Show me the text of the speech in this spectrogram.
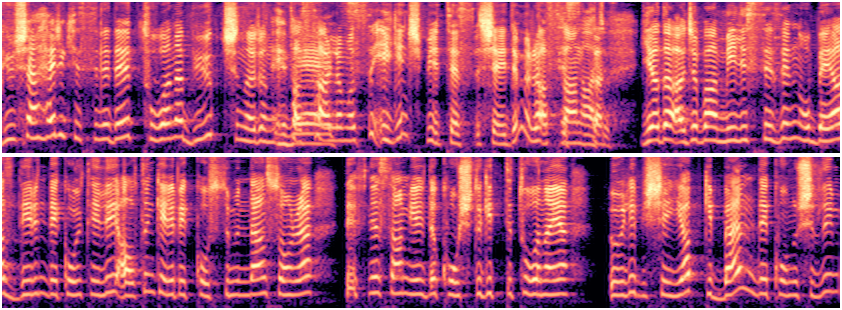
Gülşen her ikisini de Tuvana Büyük Çınar'ın Evet. tasarlaması ilginç bir tes şey değil mi rastlantı? Tesadüf. Ya da acaba Melis Sezen'in o beyaz derin dekolteli altın kelebek kostümünden sonra Defne Samyeli de koştu gitti Tuvana'ya öyle bir şey yap ki ben de konuşulayım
